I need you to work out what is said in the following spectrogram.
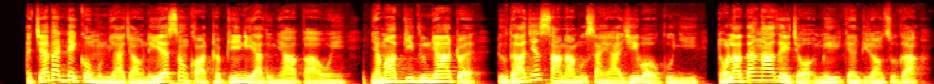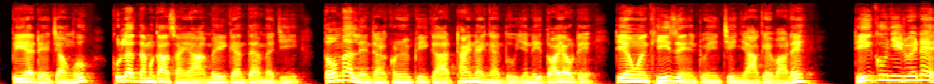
။အကြမ်းဖက်နှိပ်ကွပ်မှုများကြောင့်နေရက်ဆွန့်ခွာထွက်ပြေးနေရသူများအပါအဝင်မြန်မာပြည်သူများအတွက်လူသားချင်းစာနာမှုဆိုင်ရာအရေးပေါ်အကူအညီဒေါ်လာတန်း90ကျော်အမေရိကန်ပြည်ထောင်စုကပေးအပ်တဲ့အကြောင်းကိုကုလသမဂ္ဂဆိုင်ရာအမေရိကန်တပ်အမတ်ကြီးသောမတ်လင်ဒါဂရင်းဖီကထိုင်းနိုင်ငံသို့ယနေ့သွားရောက်တဲ့တရားဝင်ခီးစဉ်အတွင်းကြေညာခဲ့ပါတယ်။ ဒီအကူအညီတွေနဲ့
